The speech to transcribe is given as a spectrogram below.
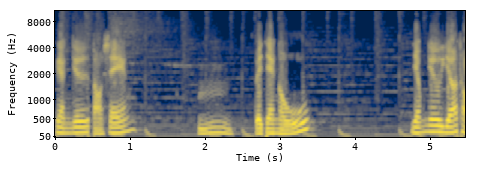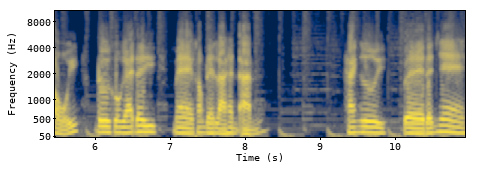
gần như tỏ sáng. Ừm, về nhà ngủ. Giống như gió thổi đưa cô gái đi mà không để lại hình ảnh. Hai người về đến nhà.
